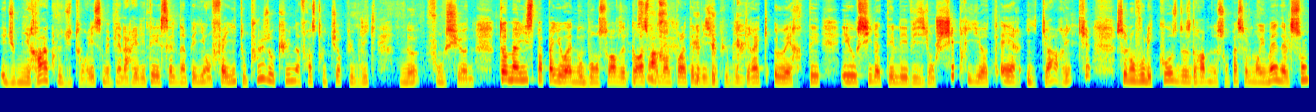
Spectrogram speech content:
et du miracle du tourisme, eh bien la réalité est celle d'un pays en faillite où plus aucune infrastructure publique ne fonctionne. Thomaïs Papayoannou, bonsoir. Vous êtes correspondante pour la télévision publique grecque ERT et aussi la télévision chypriote RIK, RIC. Selon vous, les causes de ce drame ne sont pas seulement humaines, elles sont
